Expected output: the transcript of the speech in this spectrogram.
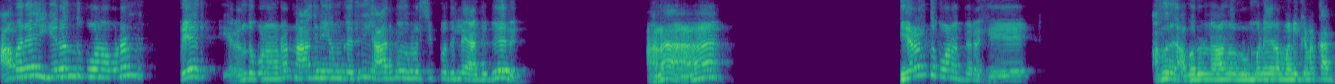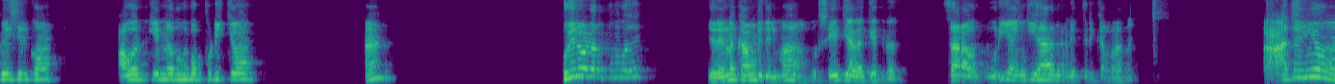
அவரே இறந்து போனவுடன் வேறு இறந்து போனவுடன் நாகரிகம் கருதி யாருமே விமர்சிப்பதில்லை அது வேறு. ஆனா இறந்து போன பிறகு அவர் அவரு நானும் ரொம்ப நேரம் மணிக்கணக்கா பேசியிருக்கோம். அவருக்கு என்ன ரொம்ப பிடிக்கும்? உயிரோட இருக்கும்போது இதுல என்ன காமெடி தெரியுமா? ஒரு செய்தியாளர் கேட்கிறாரு சார் அவருக்கு உரிய அங்கீகாரம் கிடைத்திருக்கிறான்னு அதையும்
